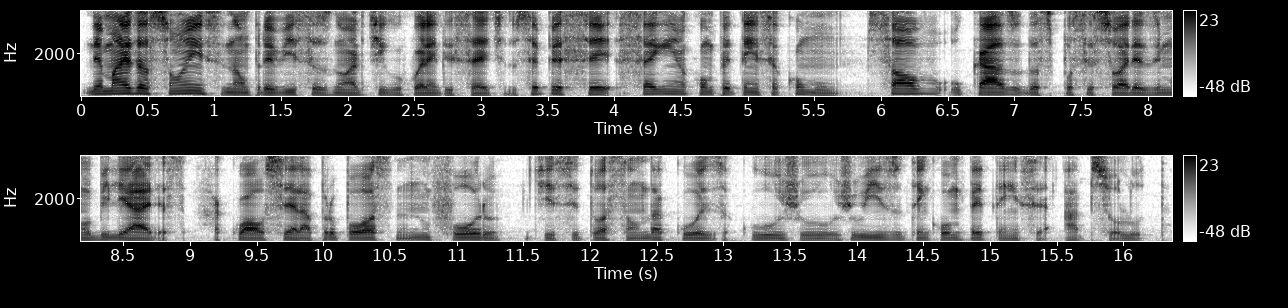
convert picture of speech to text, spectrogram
Demais ações não previstas no artigo 47 do CPC seguem a competência comum, salvo o caso das possessórias imobiliárias, a qual será proposta no foro de situação da coisa, cujo juízo tem competência absoluta.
